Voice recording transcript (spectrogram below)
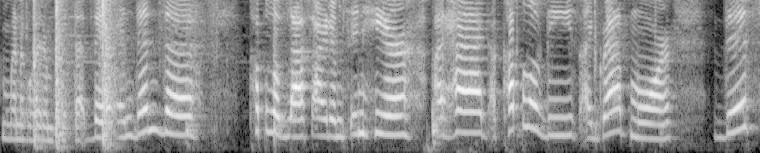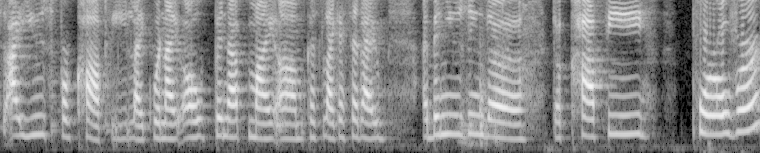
I'm gonna go ahead and put that there. And then the couple of last items in here, I had a couple of these. I grabbed more. This I use for coffee, like when I open up my um, because like I said, I I've been using the the coffee pour over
